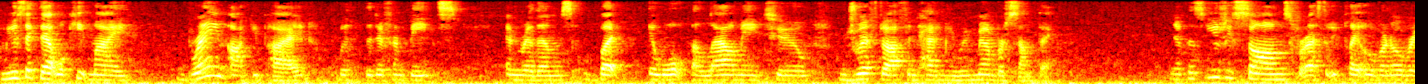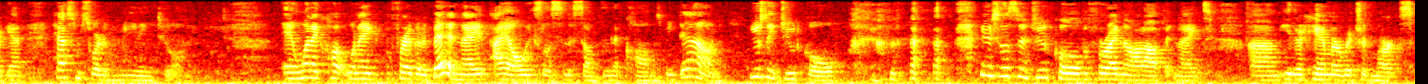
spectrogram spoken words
music that will keep my brain occupied with the different beats and rhythms, but it will allow me to drift off and have me remember something. You know, because usually songs for us that we play over and over again have some sort of meaning to them. And when I call, when I before I go to bed at night, I always listen to something that calms me down. Usually Jude Cole. I usually listen to Jude Cole before I nod off at night, um, either him or Richard Marx.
